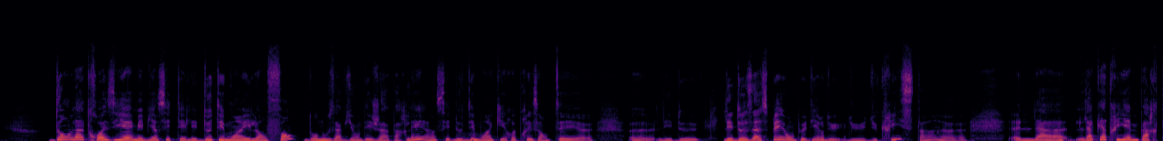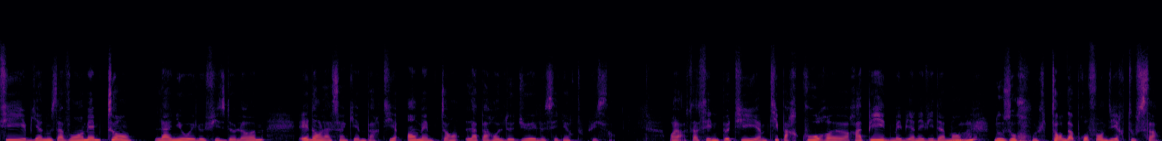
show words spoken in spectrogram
Dans la troisième, eh bien, c'était les deux témoins et l'enfant dont nous avions déjà parlé. Hein, ces deux mmh. témoins qui représentaient euh, euh, les deux les deux aspects, on peut dire, du, du, du Christ. Hein, euh, la, mmh. la quatrième partie, eh bien, nous avons en même temps l'agneau et le Fils de l'homme, et dans la cinquième partie, en même temps, la parole de Dieu et le Seigneur Tout-Puissant. Voilà, ça c'est une un petit parcours euh, rapide, mais bien évidemment, mmh. nous aurons le temps d'approfondir tout ça.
